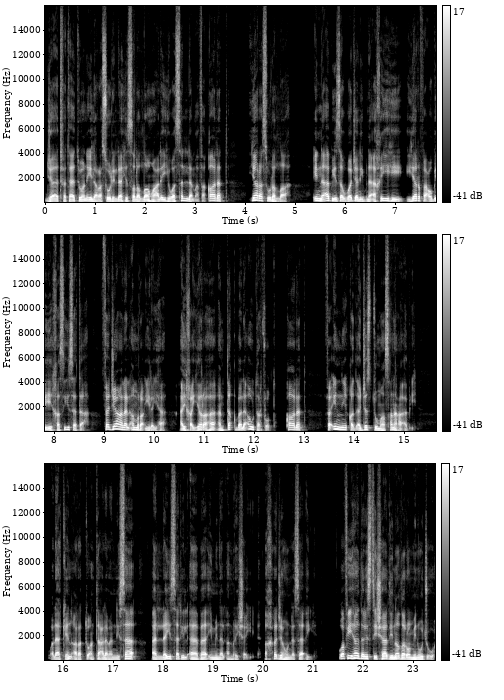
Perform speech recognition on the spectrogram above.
جاءت فتاة إلى رسول الله صلى الله عليه وسلم فقالت يا رسول الله إن أبي زوجني ابن أخيه يرفع به خسيسته فجعل الأمر إليها أي خيرها أن تقبل أو ترفض. قالت فإني قد أجزت ما صنع أبي ولكن أردت أن تعلم النساء أن ليس للآباء من الأمر شيء. أخرجه النسائي. وفي هذا الاستشهاد نظر من وجوه.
